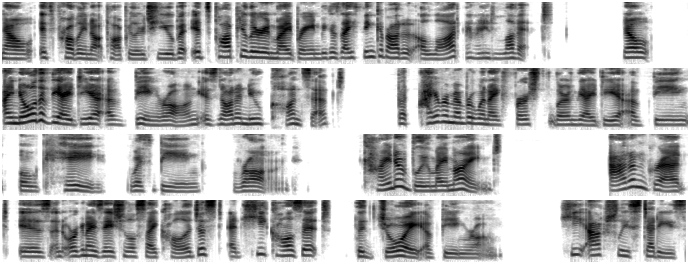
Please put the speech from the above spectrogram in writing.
Now, it's probably not popular to you, but it's popular in my brain because I think about it a lot and I love it. Now, I know that the idea of being wrong is not a new concept, but I remember when I first learned the idea of being okay with being wrong. Kind of blew my mind. Adam Grant is an organizational psychologist and he calls it the joy of being wrong he actually studies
